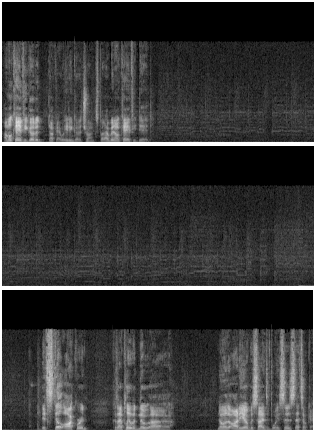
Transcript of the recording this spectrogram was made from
I'm okay if you go to... Okay, well, he didn't go to Trunks, but I've been okay if he did. It's still awkward, because I play with no, uh... No other audio besides voices. That's okay.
